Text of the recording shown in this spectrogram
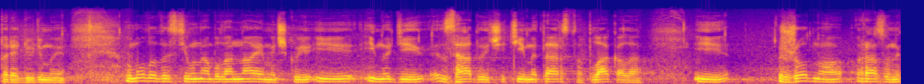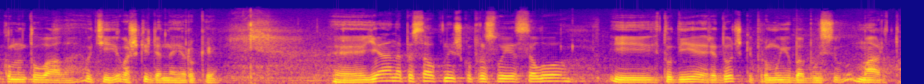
перед людьми. У молодості вона була наймичкою і іноді, згадуючи ті метарства, плакала і жодного разу не коментувала оті важкі для неї роки. Е, Я написав книжку про своє село, і тут є рядочки про мою бабусю Марту.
